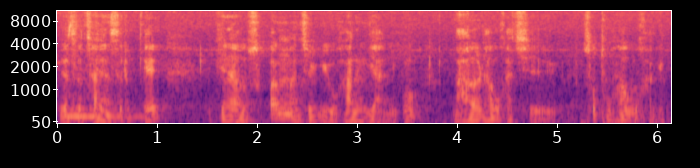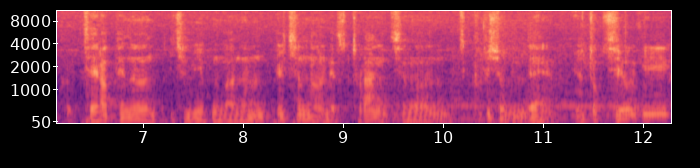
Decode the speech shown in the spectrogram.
그래서 자연스럽게 그냥 숙박만 즐기고 가는 게 아니고 마을하고 같이 소통하고 가게끔. 제일 앞에는 지금 이 공간은 1층은 레스토랑, 2층은 커피숍인데 이쪽 지역이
